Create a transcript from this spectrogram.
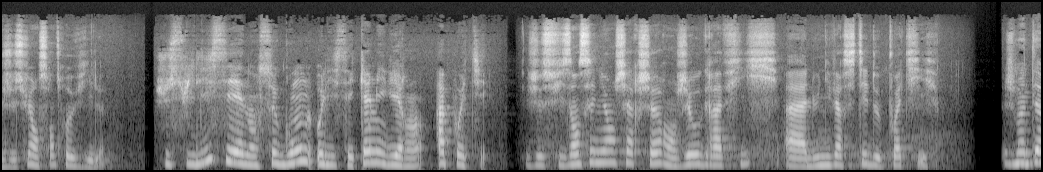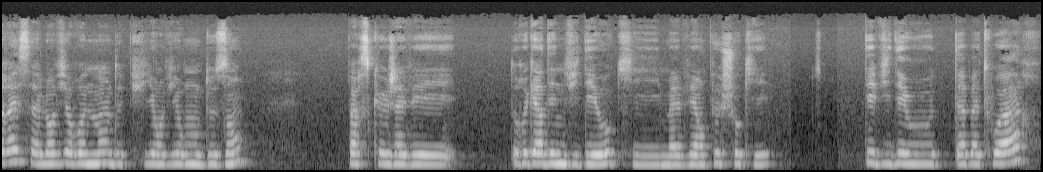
je suis en centre-ville. Je suis lycéenne en seconde au lycée Camille Guérin à Poitiers. Je suis enseignant-chercheur en géographie à l'université de Poitiers. Je m'intéresse à l'environnement depuis environ deux ans parce que j'avais regardé une vidéo qui m'avait un peu choquée. Des vidéos d'abattoirs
